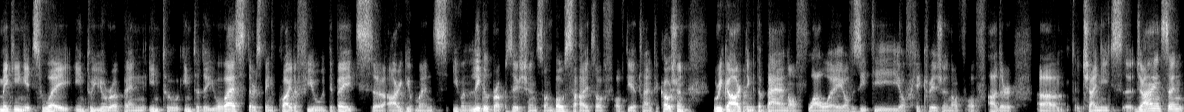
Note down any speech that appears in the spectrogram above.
making its way into Europe and into, into the US. There's been quite a few debates, uh, arguments, even legal propositions on both sides of, of the Atlantic Ocean regarding the ban of Huawei, of ZTE, of Hikvision, of, of other um, Chinese uh, giants. And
